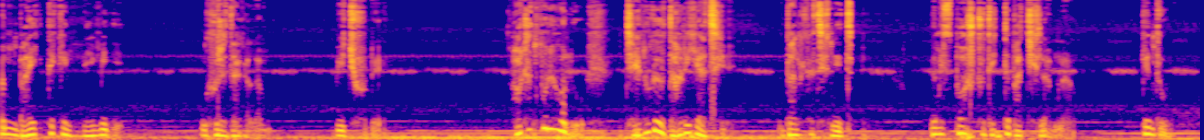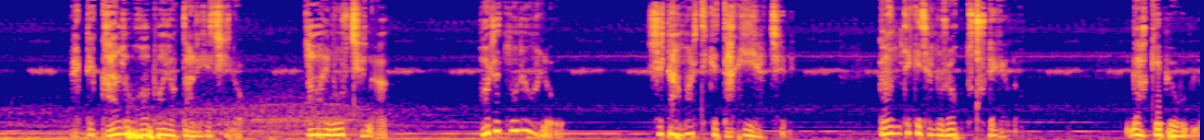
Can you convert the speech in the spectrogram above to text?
আমি বাইক থেকে নেমে ঘুরে তাকালাম পিছনে। হঠাৎ মনে হলো যেন কেউ দাঁড়িয়ে আছে তাল গাছের নিচে। আমি স্পষ্ট দেখতে পাচ্ছিলাম না, কিন্তু একটা কালো অবয়ব দাঁড়িয়েছিল হাওয়ায় নড়ছে না। হঠাৎ মনে হলো সেটা আমার দিকে তাকিয়ে আছে, কান থেকে যেন রক্ত ছুটে গেল। গা কেঁপে উঠল।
